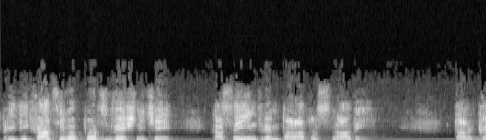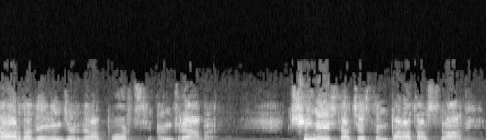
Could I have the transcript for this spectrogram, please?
ridicați-vă porți veșnice, ca să intre în Palatul Slavei. Dar garda de îngeri de la porți întreabă, cine este acest împărat al Slavei?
